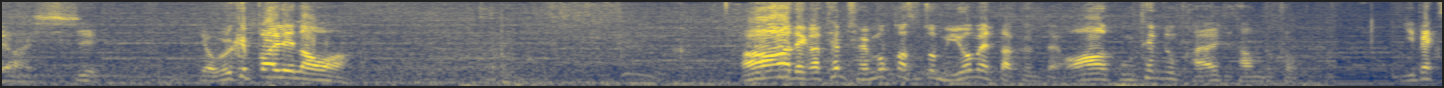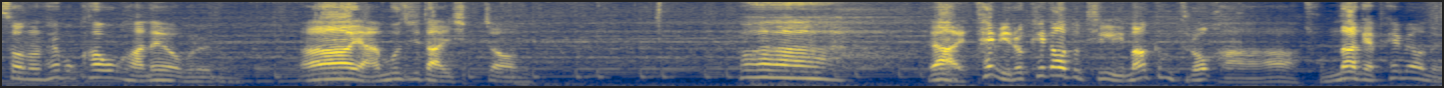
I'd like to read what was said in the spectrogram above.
야, 씨. 야, 왜 이렇게 빨리 나와? 아, 내가 템 잘못 가서 좀 위험했다, 근데. 아, 공템 좀 가야지, 다음부터. 200선은 회복하고 가네요, 그래도. 아, 야무지다, 20점. 아, 야, 템 이렇게 가도 딜 이만큼 들어가. 존나게 패면은.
